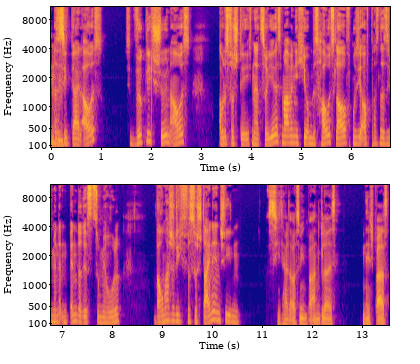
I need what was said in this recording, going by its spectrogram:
also mhm. sieht geil aus, sieht wirklich schön aus, aber das verstehe ich nicht so. Jedes Mal, wenn ich hier um das Haus laufe, muss ich aufpassen, dass ich mir nicht einen Bänderriss zu mir hole. Warum hast du dich für so Steine entschieden? Sieht halt aus wie ein Bahngleis. Nee, Spaß.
